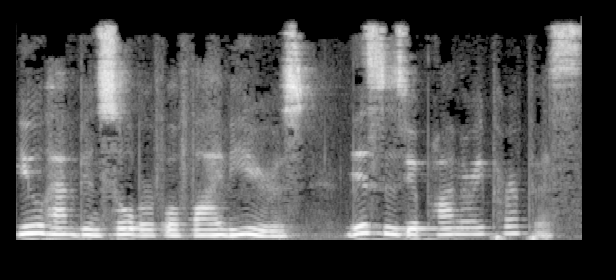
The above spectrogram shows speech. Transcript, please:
you have been sober for five years. This is your primary purpose.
